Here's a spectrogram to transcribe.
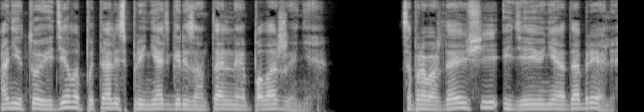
они то и дело пытались принять горизонтальное положение. Сопровождающие идею не одобряли,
